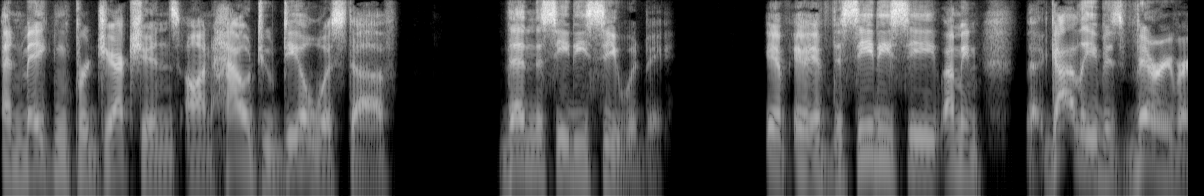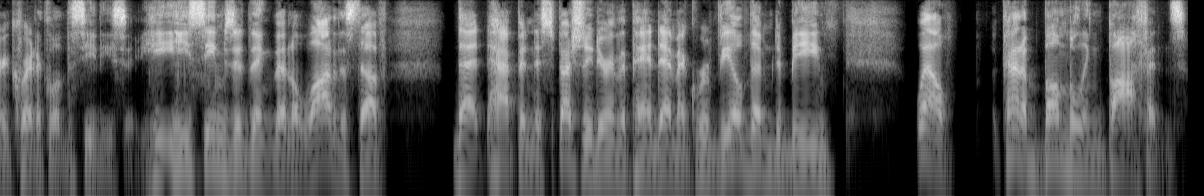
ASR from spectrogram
and making projections on how to deal with stuff than the CDC would be. If, if the CDC, I mean, Gottlieb is very, very critical of the CDC. He, he seems to think that a lot of the stuff that happened, especially during the pandemic, revealed them to be, well, kind of bumbling boffins.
